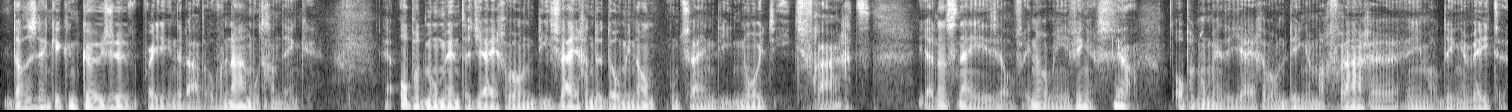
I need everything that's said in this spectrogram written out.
Dat is denk ik een keuze waar je inderdaad over na moet gaan denken. Op het moment dat jij gewoon die zwijgende dominant moet zijn die nooit iets vraagt, ja, dan snij je jezelf enorm in je vingers. Ja. Op het moment dat jij gewoon dingen mag vragen en je mag dingen weten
